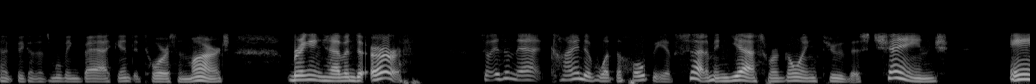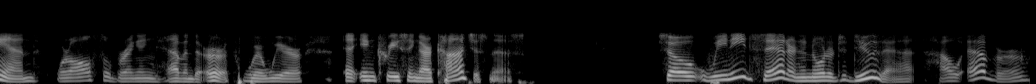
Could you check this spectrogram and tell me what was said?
uh, because it's moving back into Taurus in March, bringing heaven to earth. So isn't that kind of what the Hopi have said? I mean, yes, we're going through this change, and we're also bringing heaven to earth, where we're uh, increasing our consciousness. So we need Saturn in order to do that. However,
